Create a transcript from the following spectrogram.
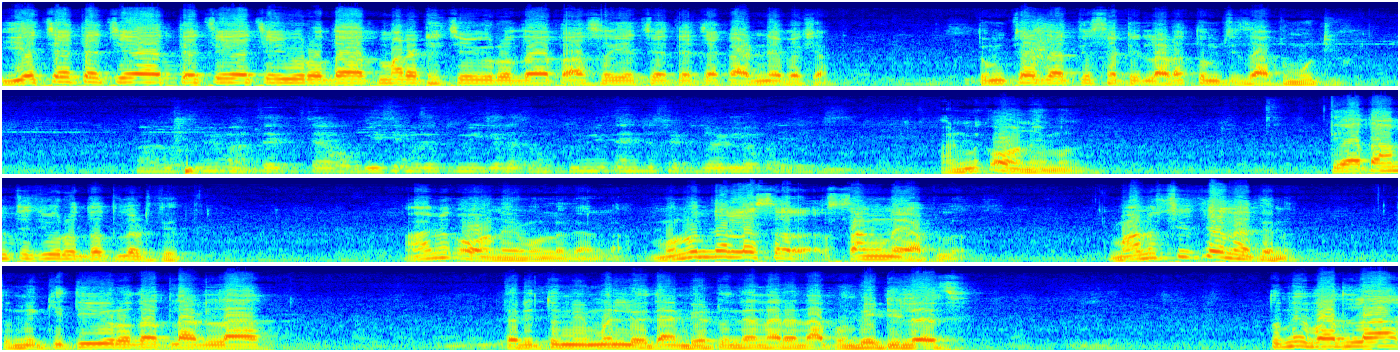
याच्या त्याच्या त्याच्या याच्या विरोधात मराठ्याच्या विरोधात असं याच्या त्याच्या काढण्यापेक्षा. तुमच्या जातीसाठी लढा तुमची जात मोठी होईल. पण आता तुम्ही म्हणताय त्या ओबीसी मध्ये तुम्ही गेलात मग तुम्ही त्यांच्यासाठी लढलं पाहिजे. की नाही? आणि मी कवा नाही म्हणलो? ते आता आमच्याच विरोधात लढतात. आम्ही कवा नाही म्हणलं त्यांना? म्हणून त्यांना स- सांगणं आहे आपलं. माणुसकीच आहे ना त्यानं. तुम्ही किती विरोधात लढलात तरी तुम्ही म्हणले होते आम्ही भेटून देणार आहे ना आपण भेटीलच. तुम्ही बदला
